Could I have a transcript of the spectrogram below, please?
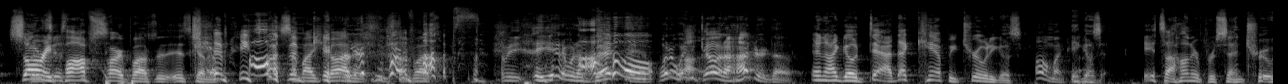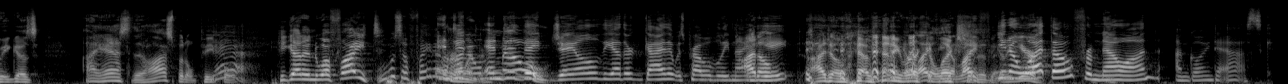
Sorry, just- Pops. Sorry, pops. It's kind of. Jimmy Oh doesn't my care. God! It's too much. I mean, he hit it with a bedpan. Oh. What a way to go at hundred, though. And I go, Dad, that can't be true. And he goes, Oh, my god. He goes, It's hundred percent true. He goes, I asked the hospital people. Yeah. He got into a fight. What was a fight And, did, and know. did they jail the other guy that was probably I don't. 98? I don't have any got life, you recollection life. of that. You know year. what, though? From now on, I'm going to ask.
